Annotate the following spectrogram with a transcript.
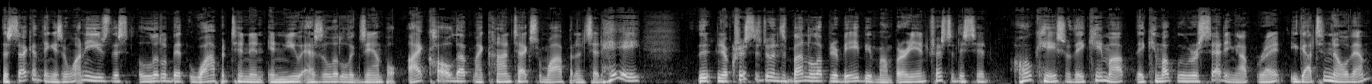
The second thing is I want to use this a little bit Wahpeton and, and you as a little example. I called up my contacts from Wahpeton and said, "Hey, the, you know, Chris is doing this bundle up your baby bump. Are you interested?" They said, "Okay." So they came up. They came up. We were setting up. Right. You got to know them.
